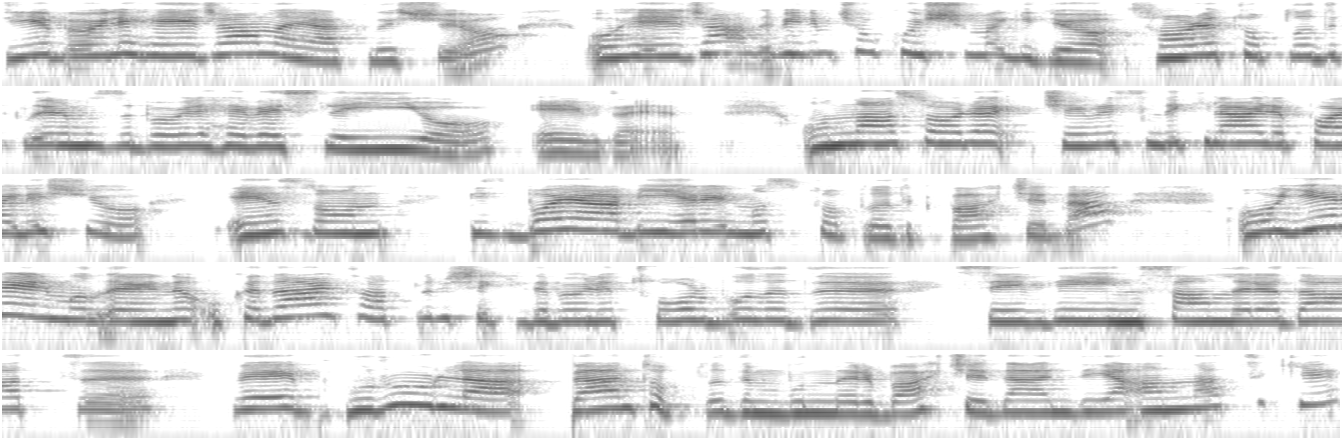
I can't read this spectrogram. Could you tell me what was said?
diye böyle heyecanla yaklaşıyor. O heyecan da benim çok hoşuma gidiyor. Sonra topladıklarımızı böyle hevesle yiyor evde. Ondan sonra çevresindekilerle paylaşıyor. En son biz bayağı bir yer elması topladık bahçeden. O yer elmalarını o kadar tatlı bir şekilde böyle torbaladı, sevdiği insanlara dağıttı ve gururla ben topladım bunları bahçeden diye anlattı ki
